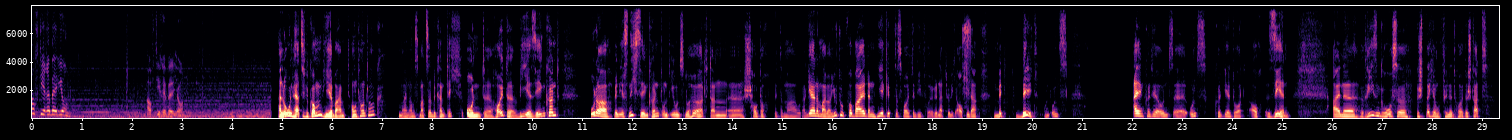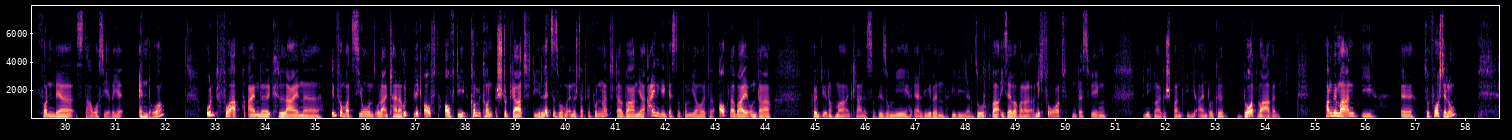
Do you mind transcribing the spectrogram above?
Auf die Rebellion! Auf die Rebellion. Hallo und herzlich willkommen hier beim Towntown Talk. Mein Name ist Matze bekanntlich. Und äh, heute, wie ihr sehen könnt, oder wenn ihr es nicht sehen könnt und ihr uns nur hört, dann äh, schaut doch bitte mal oder gerne mal bei YouTube vorbei, denn hier gibt es heute die Folge natürlich auch wieder mit Bild. Und uns allen könnt ihr uns, äh, uns könnt ihr dort auch sehen. Eine riesengroße Besprechung findet heute statt von der Star Wars-Serie Endor. Und vorab eine kleine Information oder ein kleiner Rückblick auf, auf die Comic-Con Stuttgart, die letztes Wochenende stattgefunden hat. Da waren ja einige Gäste von mir heute auch dabei und da könnt ihr noch mal ein kleines Resümee erleben, wie die dann so war. Ich selber war da nicht vor Ort und deswegen bin ich mal gespannt, wie die Eindrücke dort waren. Fangen wir mal an die, äh, zur Vorstellung.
